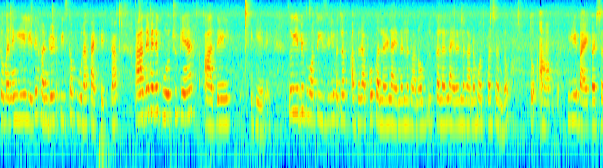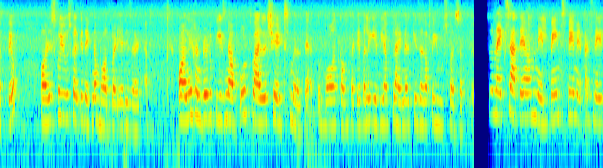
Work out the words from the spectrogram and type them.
तो मैंने ये लिए थे हंड्रेड रुपीज़ का पूरा पैकेट था। आधे मेरे खो चुके हैं, आधे ये रहे। तो ये भी बहुत इजीली मतलब अगर आपको कलर लाइनर लगाना हो कलर लाइनर लगाना बहुत पसंद हो तो आप ये बाय कर सकते हो। और इसको यूज़ करके देखना बहुत बढ़िया रिज़ल्ट है। ऑनली हंड्रेड रुपीज़ में आपको ट्वेल्व शेड्स मिलते हैं तो बहुत कंफर्टेबल है, ये भी आप लाइनर की जगह पे यूज़ कर सकते हो। तो नेक्स्ट आते हैं हम नेल पेंट्स पे। मेरे पास नेल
